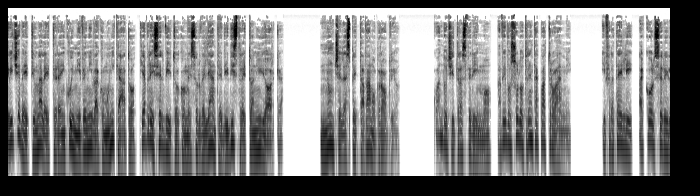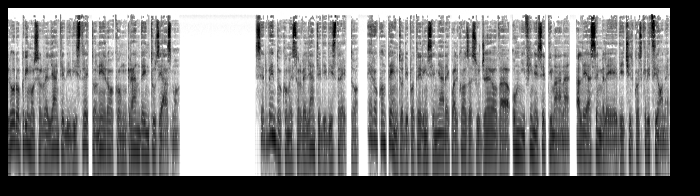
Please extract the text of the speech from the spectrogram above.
ricevetti una lettera in cui mi veniva comunicato che avrei servito come sorvegliante di distretto a New York. Non ce l'aspettavamo proprio. Quando ci trasferimmo avevo solo 34 anni. I fratelli accolsero il loro primo sorvegliante di distretto nero con grande entusiasmo. Servendo come sorvegliante di distretto, ero contento di poter insegnare qualcosa su Geova ogni fine settimana alle assemblee di circoscrizione.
